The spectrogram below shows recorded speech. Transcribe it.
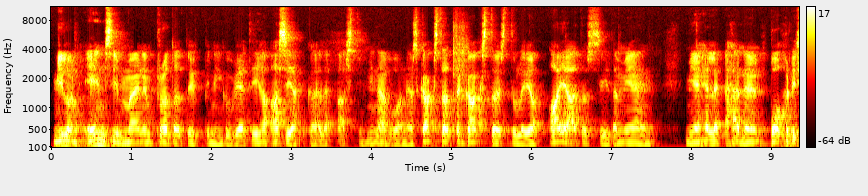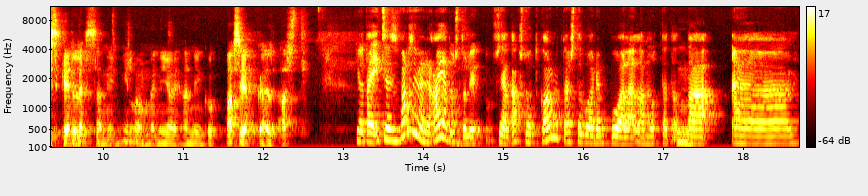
milloin ensimmäinen prototyyppi niin vietiin ihan asiakkaille asti? Minä vuonna? Jos 2012 tuli jo ajatus siitä miehen, miehelle ääneen pohdiskellessa, niin milloin meni jo ihan niin asiakkaille asti? Jota itse asiassa varsinainen ajatus tuli siellä 2013 vuoden puolella, mutta tota, mm ää,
